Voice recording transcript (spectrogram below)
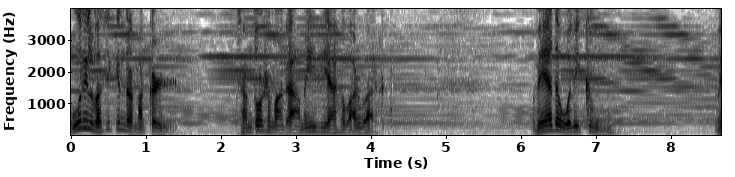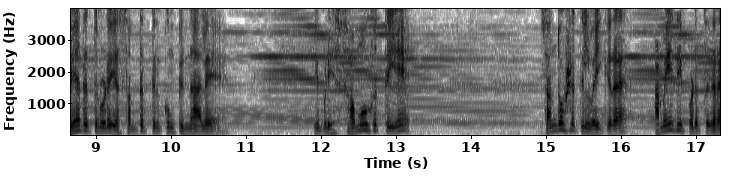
ஊரில் வசிக்கின்ற மக்கள் சந்தோஷமாக அமைதியாக வாழ்வார்கள். வேத ஒலிக்கும் வேதத்தினுடைய சப்தத்திற்கும் பின்னாலே இப்படி சமூகத்தையே சந்தோஷத்தில் வைக்கிற அமைதிப்படுத்துகிற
